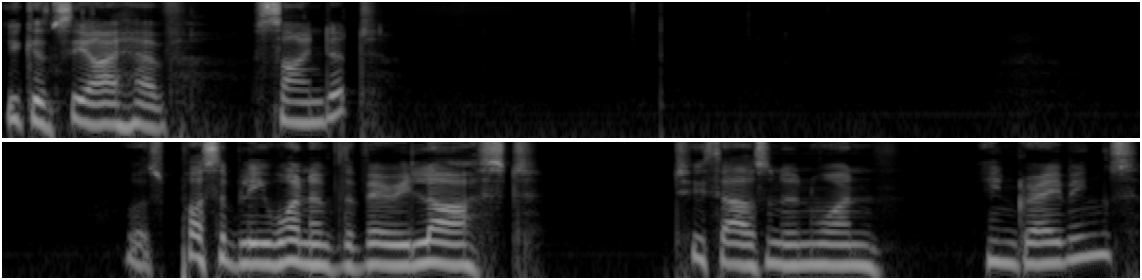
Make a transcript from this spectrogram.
You can see I have signed it. Was possibly one of the very last 2001 engravings.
